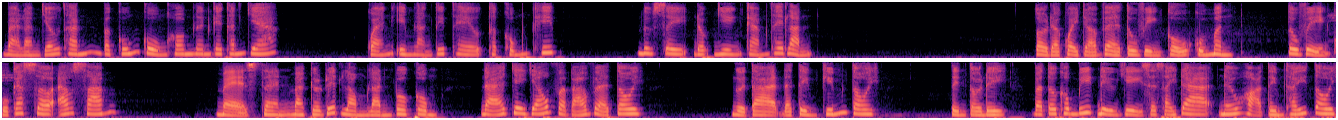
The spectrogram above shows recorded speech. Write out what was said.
Bà làm dấu thánh và cuốn cuồng hôn lên cây thánh giá. Quảng im lặng tiếp theo thật khủng khiếp. Lucy đột nhiên cảm thấy lạnh. Tôi đã quay trở về tu viện cũ của mình, tu viện của các sơ áo xám. Mẹ Saint Margaret lòng lạnh vô cùng, đã che giấu và bảo vệ tôi. Người ta đã tìm kiếm tôi. Tin tôi đi, và tôi không biết điều gì sẽ xảy ra nếu họ tìm thấy tôi.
